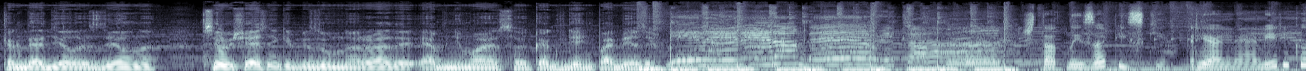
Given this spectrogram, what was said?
Когда дело сделано, все участники безумно рады и обнимаются, как в День Победы. Штатные записки. Реальная Америка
